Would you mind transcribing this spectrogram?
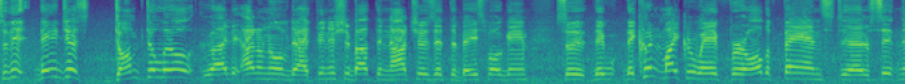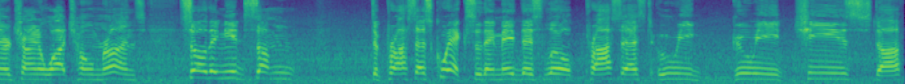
so they, they just dumped a little. I, I don't know if I finished about the nachos at the baseball game. So they, they couldn't microwave for all the fans that are sitting there trying to watch home runs. So they needed something to process quick. So they made this little processed ooey gooey cheese stuff.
